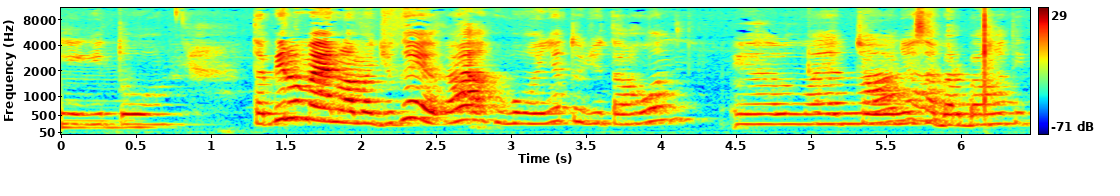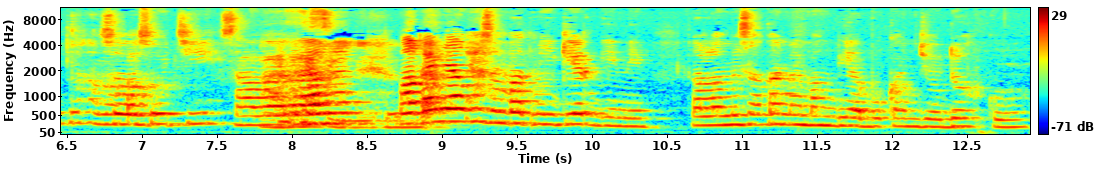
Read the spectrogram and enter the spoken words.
kayak gitu. Tapi lumayan lama juga ya kak hubungannya 7 tahun. ya lumayan Cowoknya lama. sabar banget itu sama So- kak Suci. sabar Parah banget sih itu. makanya aku sempat mikir gini kalau misalkan memang dia bukan jodohku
